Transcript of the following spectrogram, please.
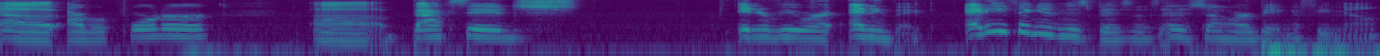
uh, a reporter, uh, backstage interviewer, anything, anything in this business. It is so hard being a female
